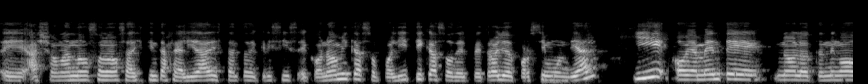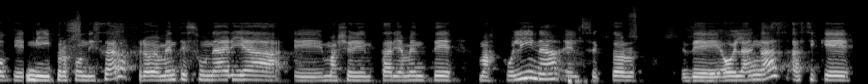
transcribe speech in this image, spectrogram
eh, a distintas realidades, tanto de crisis económicas o políticas o del petróleo de por sí mundial. Y obviamente no lo tengo que ni profundizar, pero obviamente es un área eh, mayoritariamente masculina, el sector de oil and gas, así que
